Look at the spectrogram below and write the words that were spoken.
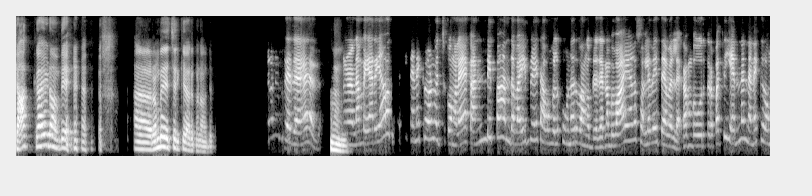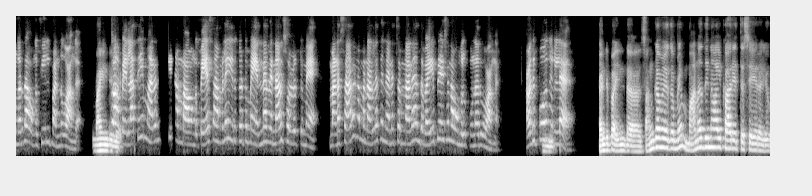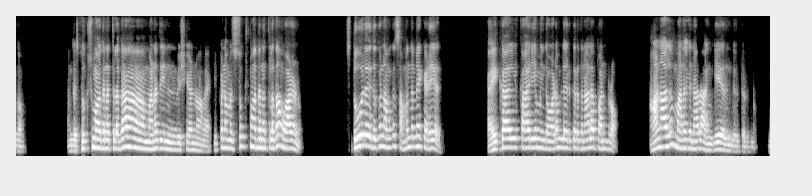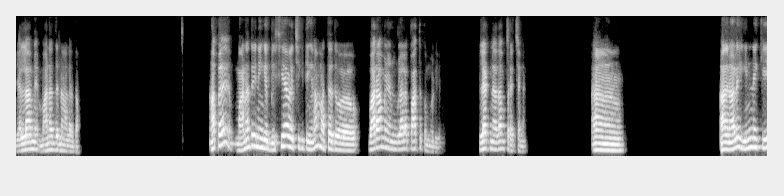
ஷாக் ஆயிடும் அப்படியே. ரொம்ப எச்சரிக்கையா இருக்கணும் அது. நம்ம யாரையாவது நினைக்கிறோம்னு வச்சுக்கோங்களேன். கண்டிப்பா அந்த வைப்ரேட் அவங்களுக்கு உணர்வாங்க பிரதர் நம்ம வாயால சொல்லவே தேவையில்ல. நம்ம ஒருத்தரை பத்தி என்ன நினைக்கிறோங்கிறத அவங்க ஃபீல் பண்ணுவாங்க. அப்ப எல்லாத்தையும் மறந்துட்டு நம்ம அவங்க பேசாமலே இருக்கட்டுமே. என்ன வேணாலும் சொல்லட்டுமே. மனசார நம்ம நல்லது நினைச்சோம்னாலே அந்த வைப்ரேஷன் அவங்களுக்கு உணர்வாங்க. அது போதும் இல்ல கண்டிப்பா. இந்த சங்கமயுகமே மனதினால் காரியத்தை செய்யற யுகம். அந்த சூக்ஷ்மோதனத்துலதான் மனதின் விஷயம்னுவாங்க. இப்ப நம்ம சூக்ஷ்மோதனத்துலதான் வாழணும். ஸ்தூல இதுக்கும் நமக்கு சம்பந்தமே கிடையாது. கை கால் காரியம் இந்த உடம்புல இருக்கிறதுனால பண்றோம். ஆனாலும் மனதுனால அங்கேயே இருந்துகிட்டு இருக்கணும். எல்லாமே மனதுனாலதான். அப்ப மனதை நீங்க பிஸியா வச்சுக்கிட்டீங்கன்னா மத்தது வராம உங்களால பாத்துக்க முடியும். இல்லாட்டினாதான் பிரச்சனை. ஆஹ் அதனால இன்னைக்கு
